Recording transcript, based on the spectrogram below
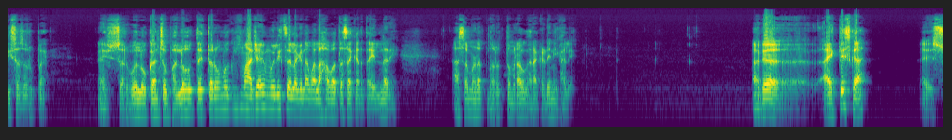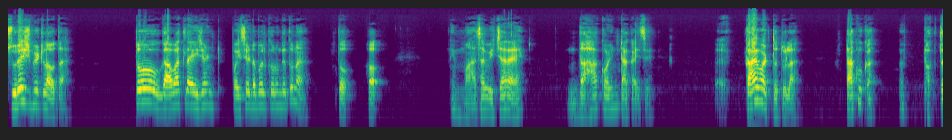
तीस हजार रुपये. सर्व लोकांचं भलं होतंय तर मग माझ्याही मुलीचं लग्न मला हवं तसा करता येईल ना रे? असं म्हणत नरोत्तमराव घराकडे निघाले. अगं ऐकतेस का? सुरेश भेटला होता. तो गावातला एजंट पैसे डबल करून देतो ना तो हो. नाही, माझा विचार आहे दहा कॉईन टाकायचे. काय वाटतं तुला? टाकू का? फक्त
